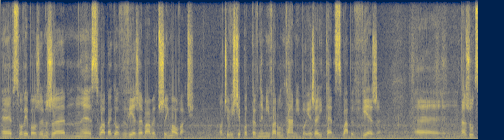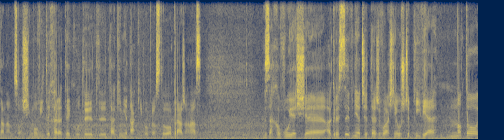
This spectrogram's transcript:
e, w Słowie Bożym, że mm, słabego w wierze mamy przyjmować. Oczywiście pod pewnymi warunkami, bo jeżeli ten słaby w wierze e, narzuca nam coś i mówi ty heretyku, ty, ty taki, nie taki, po prostu obraża nas, zachowuje się agresywnie, czy też właśnie uszczypliwie, no to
